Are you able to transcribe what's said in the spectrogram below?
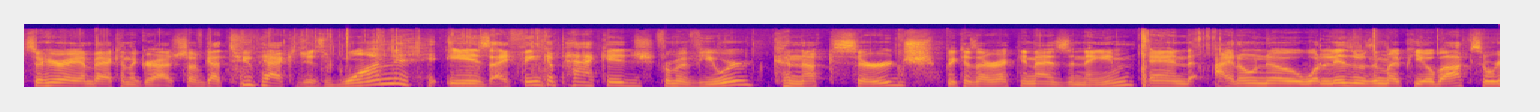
So here I am back in the garage. So I've got two packages. One is, I think, a package from a viewer, Canuck Surge, because I recognize the name. And I don't know what it is. It was in my P.O. box. So we're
